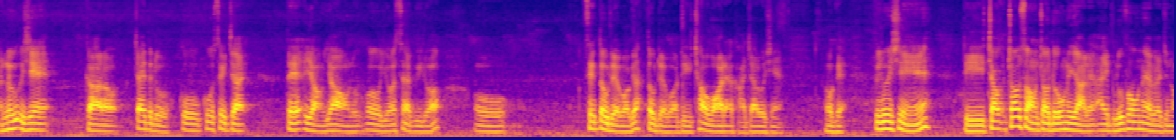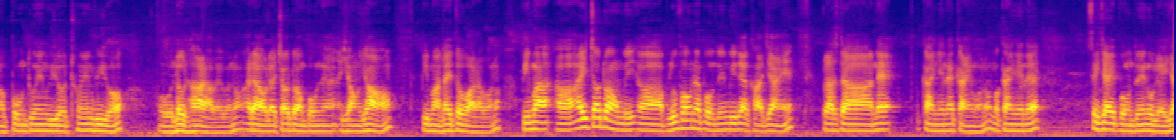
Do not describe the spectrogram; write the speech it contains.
အနုအရင်ကတော့ကြိုက်တယ်လို့ကိုကိုစိတ်ကြိုက် တဲအယောင်ရအောင်လို့ဟိုရောဆက်ပြီးတော့ဟိုစိတ်တုတ်တယ်ပေါ့ဗျာတုတ်တယ်ပေါ့ဒီ6ဝါတဲ့အခါကျလို့ရှိရင်ဟုတ်ကဲ့ပြီးလို့ရှိရင်ဒီကြောက်ကြောက်ဆောင်ကြောက်တုံးတွေရတယ်အဲ blue phone နဲ့ပဲကျွန်တော်ပုံသွင်းပြီးတော့ထွင်းပြီးတော့ဟိုလှုပ်ထားတာပဲပေါ့နော်အဲ့ဒါကိုလည်းကြောက်တောင်ပုံစံအယောင်ရအောင်ပြီးမှလိုက်တော့ရတာပေါ့နော်ပြီးမှအဲကြောက်တောင်အာ blue phone နဲ့ပုံသွင်းပြီးတဲ့အခါကျရင် plaster နဲ့ကန်ရင်လည်းကန်ပေါ့နော်မကန်ရင်လည်းစိတ်ကြိုက်ပုံသွင်းလို့လည်းရ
